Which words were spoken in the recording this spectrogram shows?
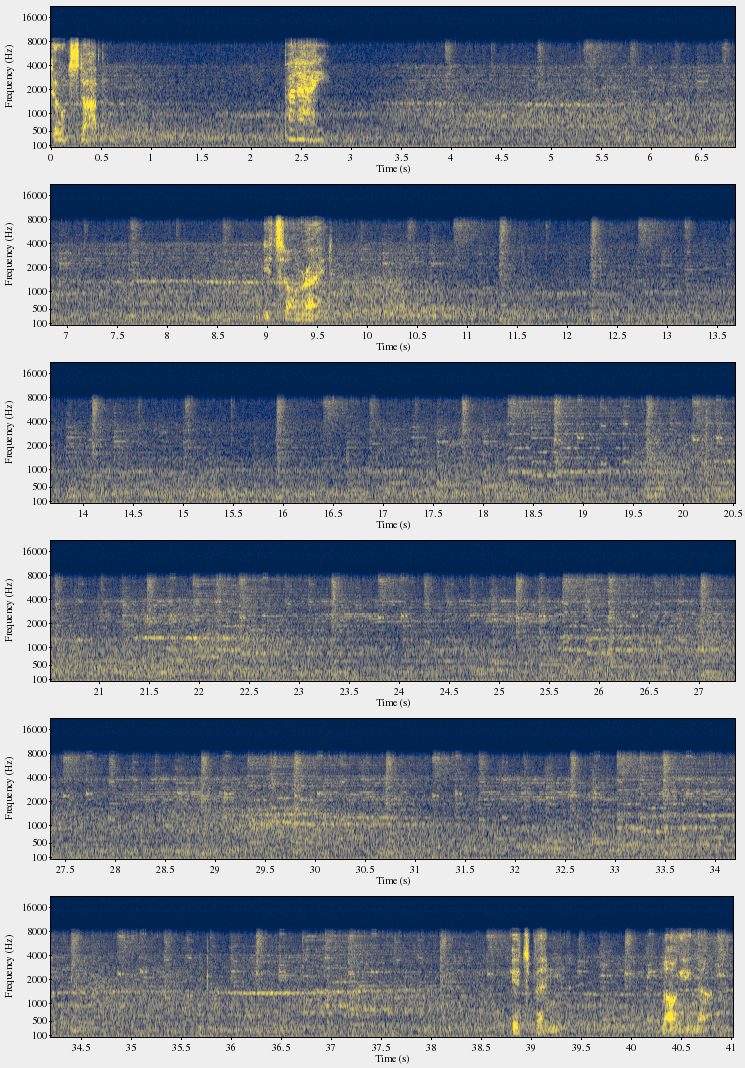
Don't stop. But I... It's all right. It's been long enough.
